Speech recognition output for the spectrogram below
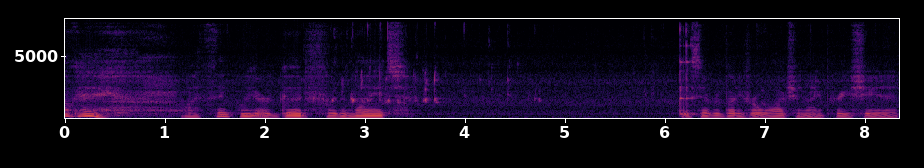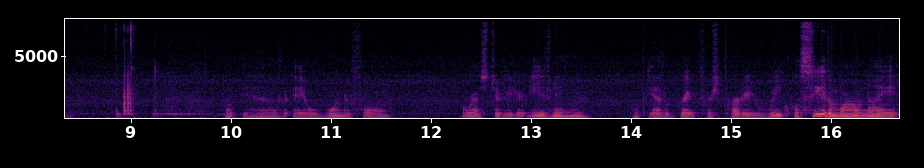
Okay, well, I think we are good for the night. Thanks everybody for watching. I appreciate it. Hope you have a wonderful rest of your evening. Hope you have a great first part of your week. We'll see you tomorrow night,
